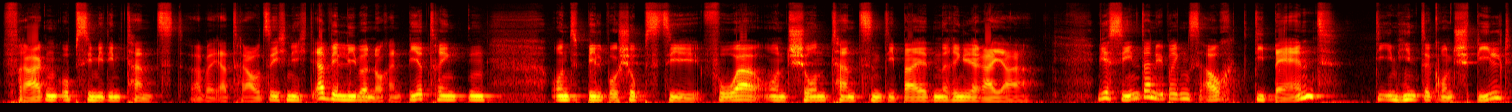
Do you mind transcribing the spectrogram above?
fragen, ob sie mit ihm tanzt. Aber er traut sich nicht, er will lieber noch ein Bier trinken und Bilbo schubst sie vor und schon tanzen die beiden Ringelreiher. Wir sehen dann übrigens auch die Band, die im Hintergrund spielt.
